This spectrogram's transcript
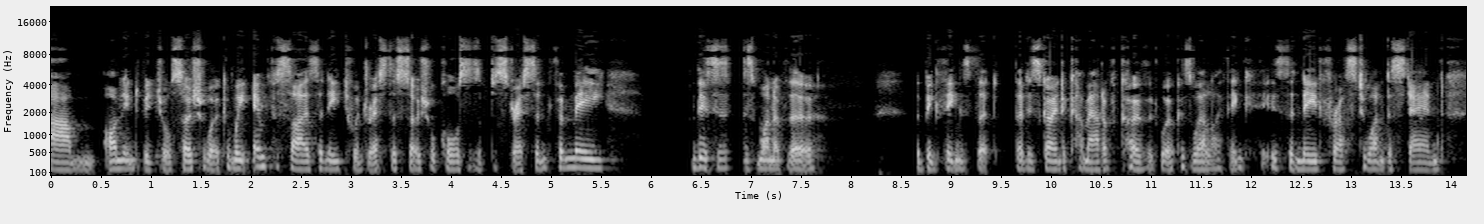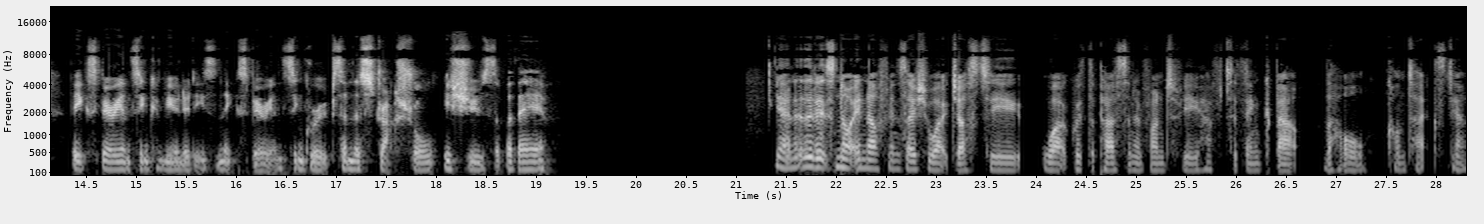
um, on individual social work, and we emphasise the need to address the social causes of distress. And for me, this is, is one of the the big things that that is going to come out of COVID work as well. I think is the need for us to understand the experience in communities and the experience in groups and the structural issues that were there. Yeah, and that it's not enough in social work just to work with the person in front of you. You have to think about the whole context, yeah,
